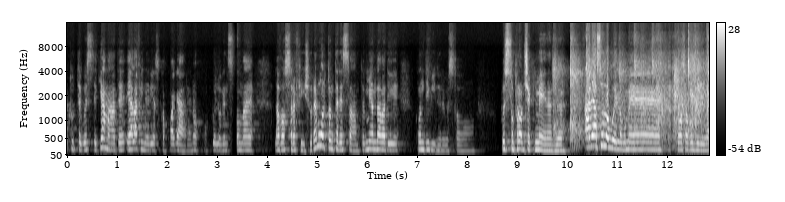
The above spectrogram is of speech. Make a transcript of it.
tutte queste chiamate e alla fine riesco a pagare, no? quello che insomma è la vostra feature. È molto interessante, mi andava di condividere questo, questo project manager. Aveva solo quello come cosa positiva.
